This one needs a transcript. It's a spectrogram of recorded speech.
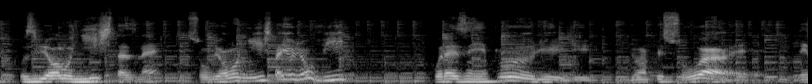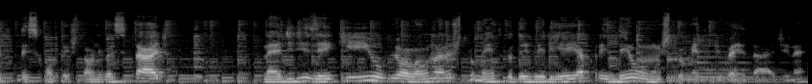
os violonistas, né? Eu sou violonista e eu já ouvi, por exemplo, de, de, de uma pessoa é, dentro desse contexto da universidade, né, de dizer que o violão não era um instrumento, que eu deveria ir aprender um instrumento de verdade, né?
